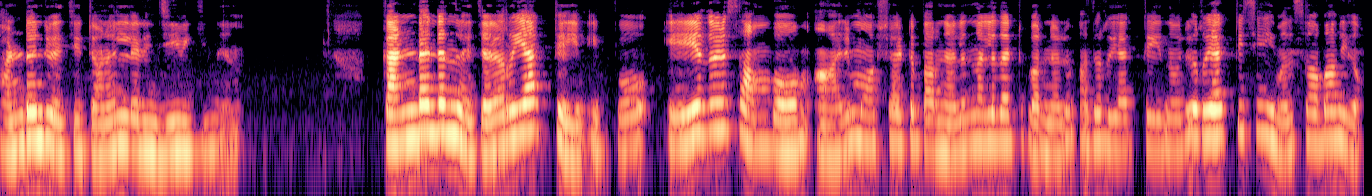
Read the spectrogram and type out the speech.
കണ്ടന്റ് വെച്ചിട്ടാണ് എല്ലാവരും ജീവിക്കുന്നതെന്ന്. കണ്ടന്റ് എന്ന് വെച്ചാൽ റിയാക്ട് ചെയ്യും. ഇപ്പോ ഏതൊരു സംഭവം ആരും മോശമായിട്ട് പറഞ്ഞാലും നല്ലതായിട്ട് പറഞ്ഞാലും അത് റിയാക്ട് ചെയ്യുന്നവർ റിയാക്ട് ചെയ്യും. അത് സ്വാഭാവികം.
